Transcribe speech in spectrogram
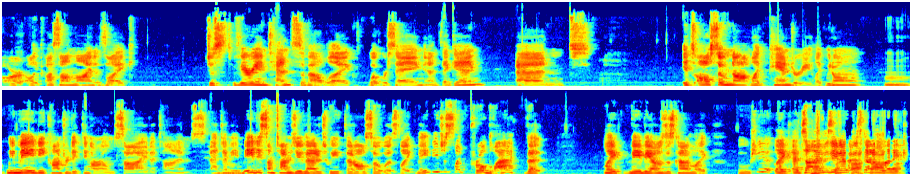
our like us online is like just very intense about like what we're saying and thinking, and it's also not like pandery. Like we don't Mm, we may be contradicting our own side at times. And I mean, mm. maybe sometimes you've had a tweet that also was like maybe just like pro black that like maybe I was just kind of like, oh shit. Like at times, you know, just kind of like,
